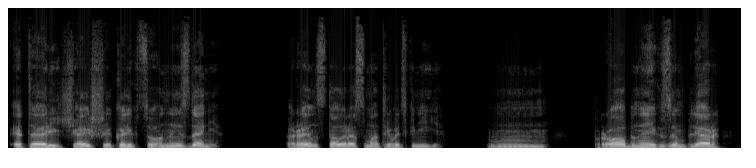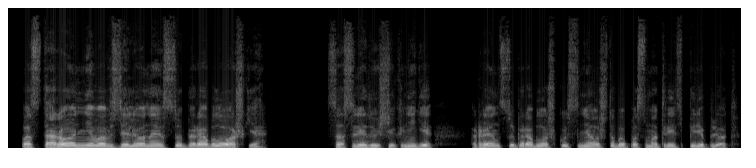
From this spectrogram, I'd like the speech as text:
Это редчайшее коллекционное издание. Рен стал рассматривать книги. Ммм, пробный экземпляр постороннего в зеленой суперобложке. Со следующей книги Рен суперобложку снял, чтобы посмотреть переплет.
